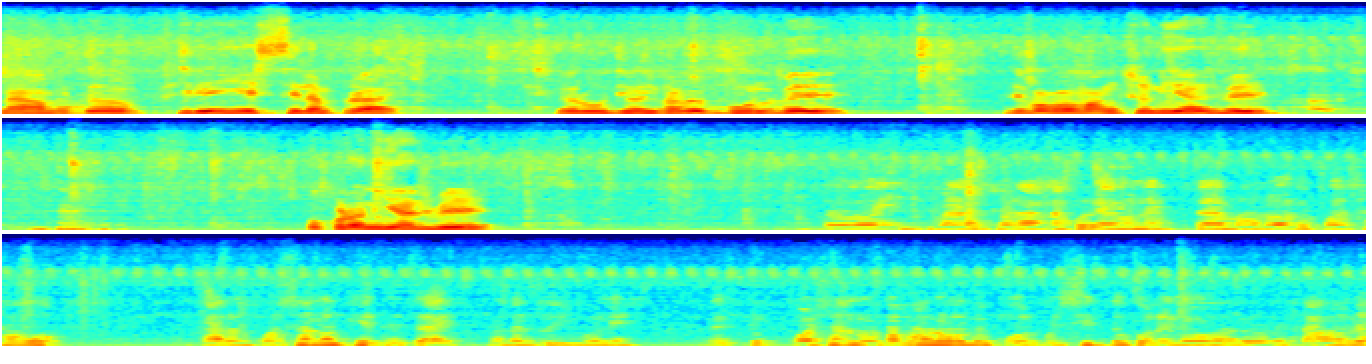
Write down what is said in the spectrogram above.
না আমি তো ফিরেই এসেছিলাম প্রায়। এবার ও যে ওইভাবে বলবে যে বাবা মাংস নিয়ে আসবে পকোড়া নিয়ে আসবে। মাংস রান্না করে এখন একটা ভালোভাবে কষাবো কারণ কষানো খেতে চাই মানে দুই বোনে। একটু কষানোটা ভালোভাবে করব সিদ্ধ করে নেব ভালোভাবে তাহলে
